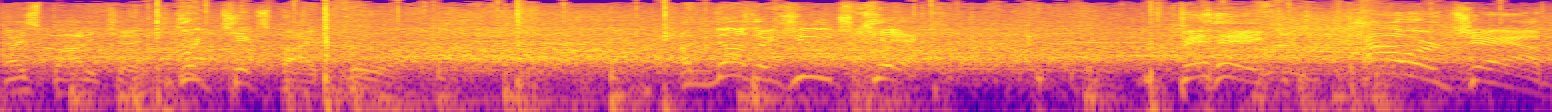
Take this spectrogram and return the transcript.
Nice body kick. Good kicks by Borg. Another huge kick. Big power jab.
